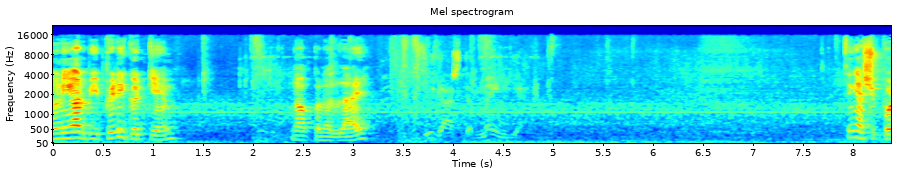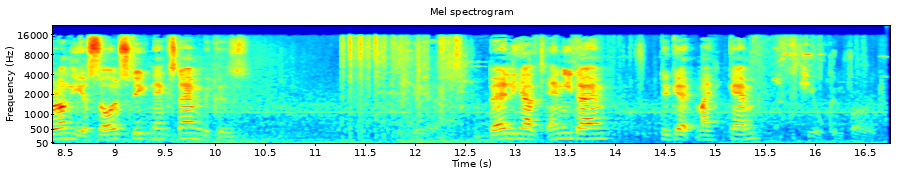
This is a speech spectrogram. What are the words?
Turning out to be a pretty good game. Not gonna lie. I think I should put on the assault streak next time because barely have any time to get my KEM. Kill confirmed.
